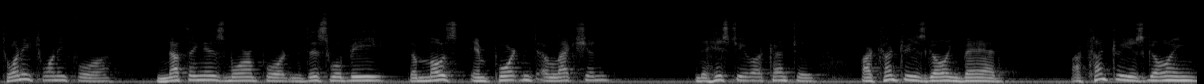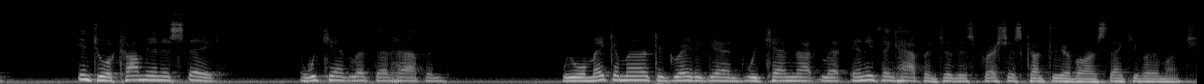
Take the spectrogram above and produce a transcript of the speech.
2024. Nothing is more important. This will be the most important election in the history of our country. Our country is going bad. Our country is going into a communist state, and we can't let that happen. We will make America great again. We cannot let anything happen to this precious country of ours. Thank you very much.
